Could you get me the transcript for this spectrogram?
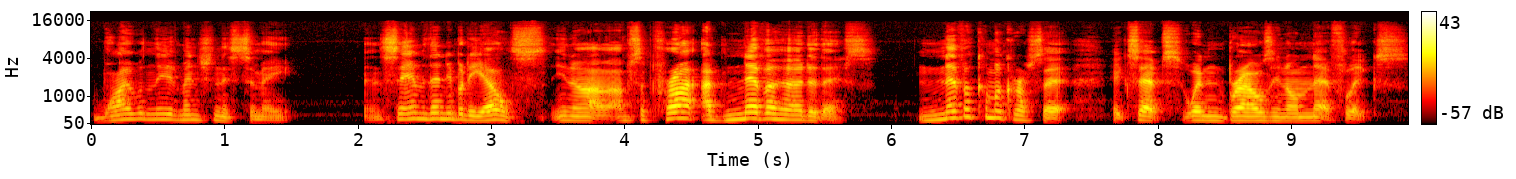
why wouldn't they have mentioned this to me? And same with anybody else. You know, I, I'm surprised. I'd never heard of this. Never come across it except when browsing on Netflix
